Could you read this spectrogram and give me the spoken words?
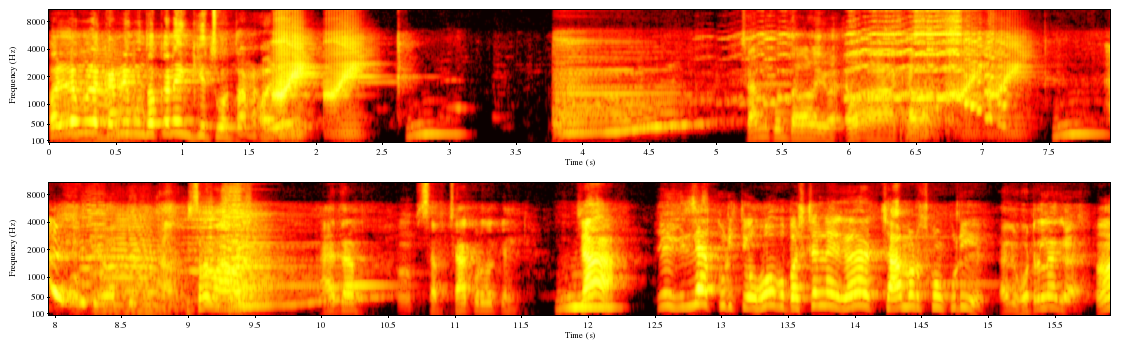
ಒಳ್ಳೆ ಮುಳ್ಳೆ ಕಣ್ಣಿ ಮುಂದೆ ಹೋಗ್ತಾನೆ ಹಿಂಗೆ ಕಿಚ್ಕೊಂತಾನ ಚಂದ ಕುಂತಾವಳ ಇವ. ಕಳ್ಳ. ಓಕೆ ಇವತ್ತಿನ ಹೆಸರು ಮಾವಡ ಆಯ್ತಾ? ಸ್ವಲ್ಪ ಚಾ ಕೊಡ್ಬೇಕೇನು ಚಾ? ಏ ಇಲ್ಲೇ ಕುಡಿತೀವಿ ಹೋಗು ಬಸ್ ಸ್ಟ್ಯಾಂಡ್ನಾಗ ಚಾ ಮಾಡಿಸ್ಕೊಂಡು ಕುಡಿ. ಅಲ್ಲಿ ಹೋಟೆಲ್ನಾಗ? ಹಾ.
